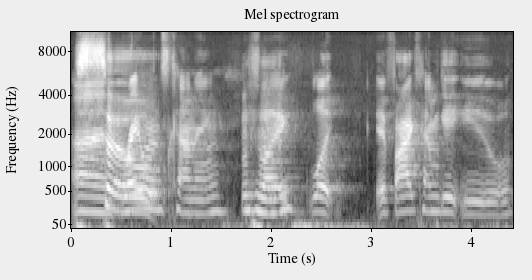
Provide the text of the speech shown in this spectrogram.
Um, So- Raylan's coming. He's Mhm. like, look, if I come get you,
